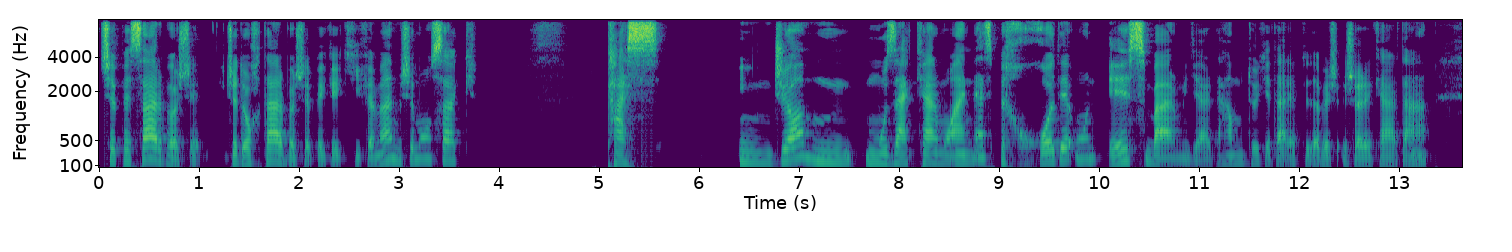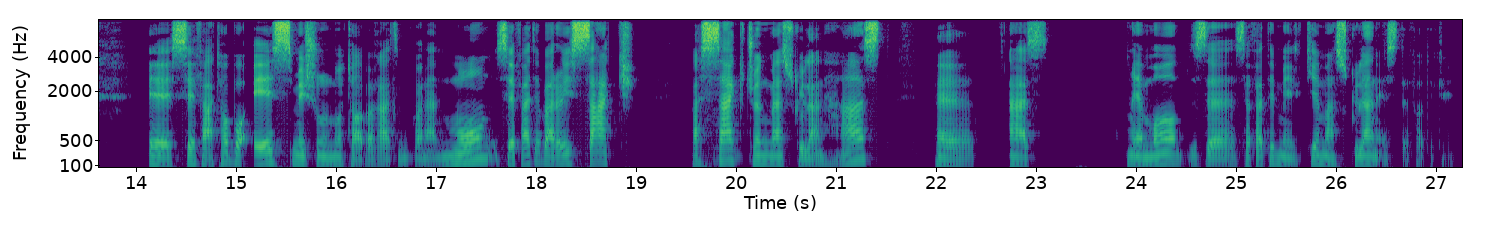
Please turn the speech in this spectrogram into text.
چه پسر باشه چه دختر باشه بگه کیف من میشه منسک پس اینجا مذکر معنس به خود اون اسم برمیگرده. همونطور که در ابتدا بهش اشاره کردم صفت ها با اسمشون مطابقت می‌کنن. مون صفت برای سک و سک چون مسکولن هست از ما صفت ملکی مسکولن استفاده کردیم.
